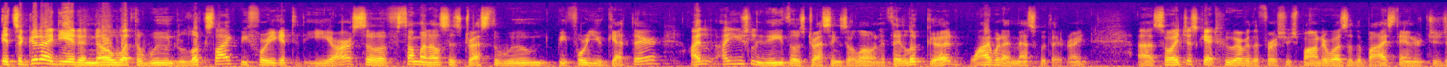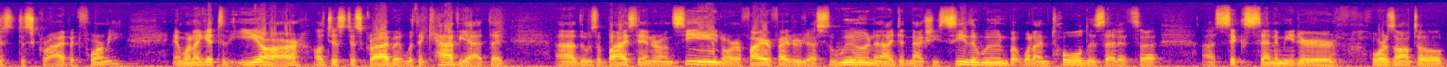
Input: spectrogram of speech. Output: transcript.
it's a good idea to know what the wound looks like before you get to the ER. So if someone else has dressed the wound before you get there, I, I usually leave those dressings alone. If they look good, why would I mess with it, right? Uh, so I just get whoever the first responder was or the bystander to just describe it for me. And when I get to the ER, I'll just describe it with a caveat that uh, there was a bystander on scene or a firefighter addressed the wound, and I didn't actually see the wound, but what I'm told is that it's a, a six centimeter horizontal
